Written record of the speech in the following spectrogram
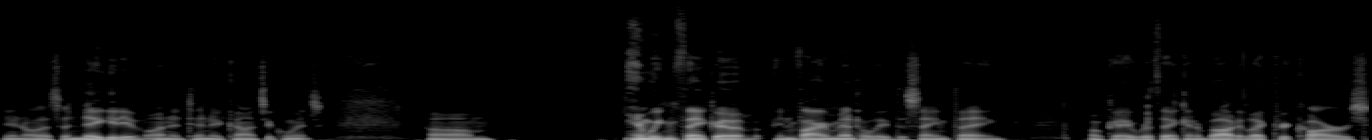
you know that's a negative unintended consequence. Um, and we can think of environmentally the same thing. Okay, we're thinking about electric cars.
